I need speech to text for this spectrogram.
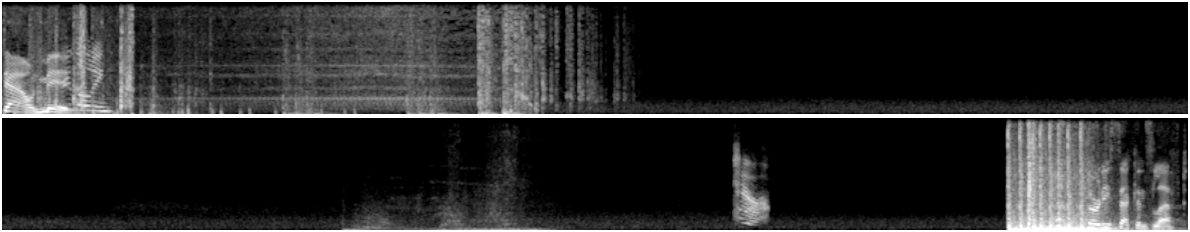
Down mid. Reloading. Here. 30 seconds left.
